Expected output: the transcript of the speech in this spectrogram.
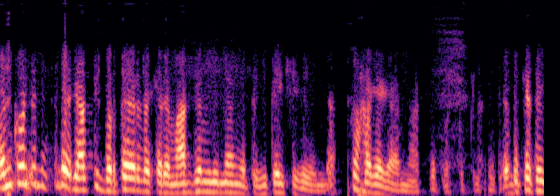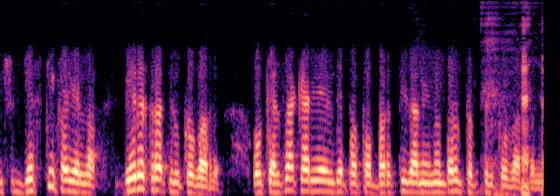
ಅನ್ಕೊಂಡಿದ್ದೆ ಜಾಸ್ತಿ ಬರ್ತಾ ಇರ್ಬೇಕಾದ್ರೆ ಮಾಧ್ಯಮದಿಂದ ಮತ್ತು ಹಿತೈಷಿಗಳಿಂದ. ಸೊ ಹಾಗಾಗಿ ಅದಕ್ಕೆ ಶುಡ್ ಜಸ್ಟಿಫೈ ಎಲ್ಲ. ಬೇರೆ ತರ ತಿಳ್ಕೋಬಾರ್ದು. ಓ ಕೆಲಸ ಕಾರ್ಯ ಇಲ್ಲದೆ ಪಾಪ ಬರ್ತಿದ್ದಾನೆ ಏನೋ ಅಂತ ತಪ್ಪು ತಿಳ್ಕೋಬಾರ್ದಲ್ಲ.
